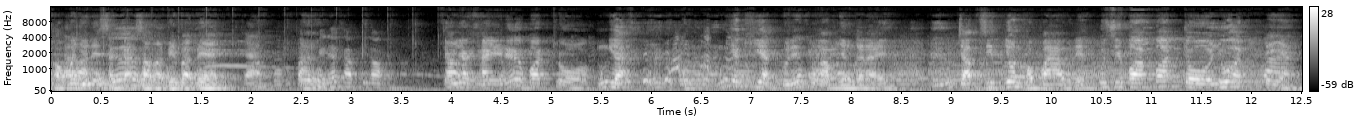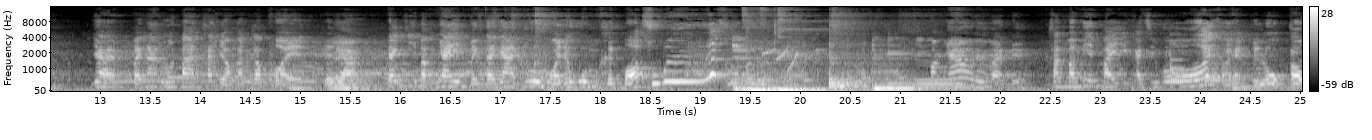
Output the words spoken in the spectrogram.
เขามาอยู่ในสังกัดสาวน้อยเพียรบาดแดงจ้ะฝากให้นะครับพี่น้อง เจ้าอยากไข่เด้อบอลโจมึงอย่ามึงอย่าเครียดกูเนี่ยกูอำยังกันไหนกูจับซิดย่นของปลากูเนี่ยกูสิบอกบอลโจอยู่อันเป็นยังอย่าไปนั่งรถบัสคันเดียวกันกับพลอยเป็นยังแต่กี่บางใหญ่เป็นตาญาติอยู่คอยจะอุ้มขึ้นเบาะสู้มือสู้มือบางเงาเลยวันนี้คันบางนี่ไปอีกกันสิโอ้ยขอเห็นเป็นโลกเก่า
